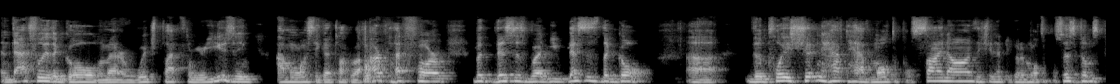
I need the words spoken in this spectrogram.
And that's really the goal, no matter which platform you're using. I'm obviously going to talk about our platform, but this is what you, this is the goal. Uh, the employees shouldn't have to have multiple sign-ons. They shouldn't have to go to multiple systems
